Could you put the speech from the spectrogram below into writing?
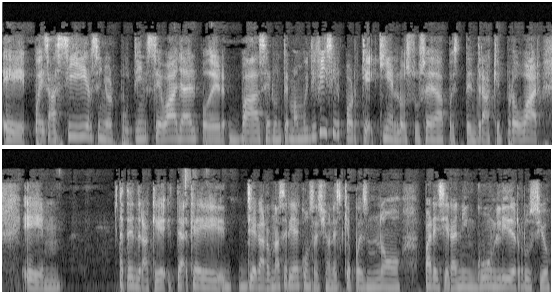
eh, pues así el señor Putin se vaya del poder va a ser un tema muy difícil porque quien lo suceda pues tendrá que probar. Eh, tendrá que, llegar a una serie de concesiones que pues no pareciera ningún líder ruso,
